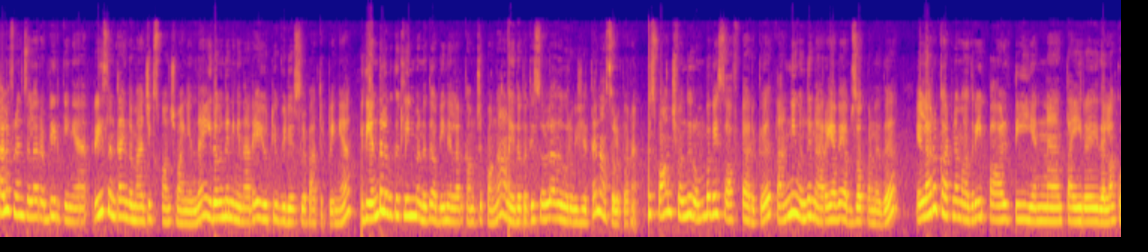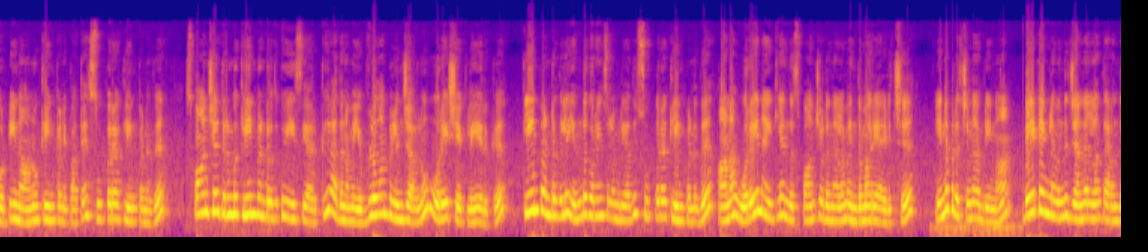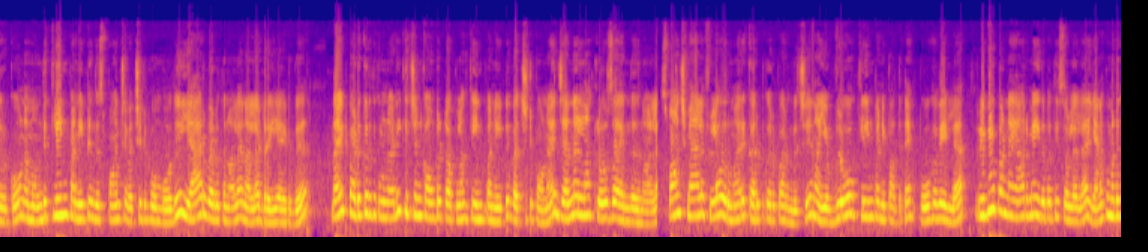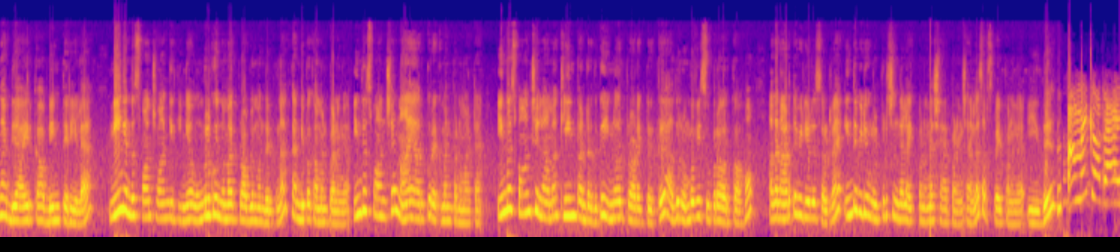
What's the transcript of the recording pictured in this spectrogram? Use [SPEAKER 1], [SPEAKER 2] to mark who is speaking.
[SPEAKER 1] Hello friends எல்லாரும் எப்படி இருக்கீங்க? ரீசெண்டாக இந்த மேஜிக் ஸ்பாஞ்ச் வாங்கியிருந்தேன். இதை வந்து நீங்கள் நிறைய யூடியூப் வீடியோஸில் பார்த்துருப்பீங்க. இது எந்த அளவுக்கு க்ளீன் பண்ணுது அப்படின்னு எல்லாரும் காமிச்சிருப்பாங்க. ஆனால் இதை பற்றி சொல்லாத ஒரு விஷயத்தை நான் சொல்ல போகிறேன் ஸ்பான்ஸ் வந்து ரொம்பவே சாஃப்டாக இருக்குது தண்ணி வந்து நிறையவே அப்சர்வ் பண்ணுது. எல்லாரும் காட்டின மாதிரி பால் டீ எண்ணெய் தயிர் இதெல்லாம் கொட்டி நானும் க்ளீன் பண்ணி பார்த்தேன். சூப்பராக க்ளீன் பண்ணுது. ஸ்பாஞ்சை திரும்ப க்ளீன் பண்ணுறதுக்கும் ஈஸியாக இருக்குது அதை நம்ம எவ்வளோ தான் பிழிஞ்சாலும் ஒரே ஷேப்லேயே இருக்குது க்ளீன் பண்ணுறதுல எந்த குறையும் சொல்ல முடியாது. சூப்பராக க்ளீன் பண்ணுது. ஆனால் ஒரே நைட்டில் இந்த ஸ்பாஞ்சோட நிலமை இந்த மாதிரி ஆயிடுச்சு. என்ன பிரச்சனை அப்படின்னா டே டைமில் வந்து ஜன்னல்லாம் திறந்துருக்கும். நம்ம வந்து க்ளீன் பண்ணிட்டு இந்த ஸ்பாஞ்சை வச்சுட்டு போகும்போது ஏர் வரதுனால நல்லா ட்ரை ஆயிடுது. நைட் படுக்கிறதுக்கு முன்னாடி கிச்சன் கவுண்டர் டாப்லாம் க்ளீன் பண்ணிட்டு வச்சுட்டு போனேன். ஜன்னல்லாம் க்ளோஸ் இருந்ததுனால ஸ்பாஞ்ச் மேலே ஃபுல்லாக ஒரு மாதிரி கருப்பு கருப்பாக இருந்துச்சு. நான் எவ்வளோ க்ளீன் பண்ணி பார்த்துட்டேன் போகவே இல்லை. ரிவ்யூ பண்ண யாருமே இதை பற்றி சொல்லலை. எனக்கு மட்டும் தான் இப்படி ஆயிருக்கா அப்படின்னு தெரியல. நீங்க இந்த ஸ்பாஞ்ச் வாங்கியிருக்கீங்க உங்களுக்கும் இந்த மாதிரி ப்ராப்ளம் வந்திருக்குன்னா கண்டிப்பா கமெண்ட் பண்ணுங்க. இந்த ஸ்பாஞ்சை நான் யாருக்கும் ரெக்கமெண்ட் பண்ண மாட்டேன். இந்த ஸ்பாஞ்ச் இல்லாம க்ளீன் பண்ணுறதுக்கு இன்னொரு ப்ராடக்ட் இருக்கு அது ரொம்பவே சூப்பராக ஒர்க் ஆகும். அதை நான் அடுத்த வீடியோல சொல்றேன். இந்த வீடியோ உங்களுக்கு பிடிச்சிருந்தா லைக் பண்ணுங்க ஷேர் பண்ணுங்க சேனலை சப்ஸ்கிரைப் பண்ணுங்க. இது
